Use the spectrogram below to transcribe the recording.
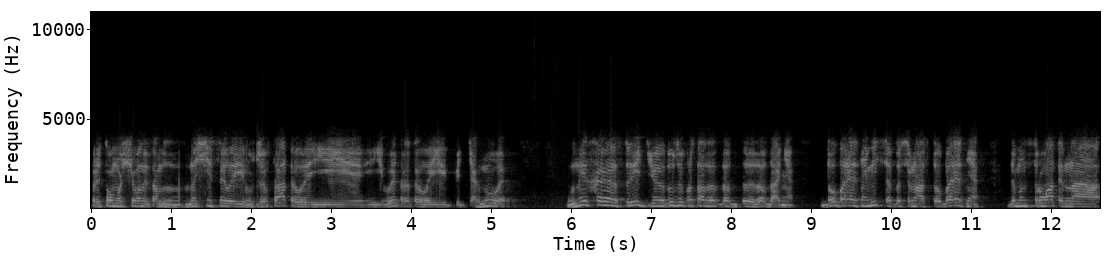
При тому, що вони там значні сили вже втратили, і, і витратили, і підтягнули. В них е, стоїть е, дуже просте завдання до березня місяця, до 17 березня, демонструвати на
